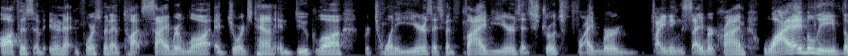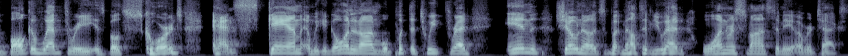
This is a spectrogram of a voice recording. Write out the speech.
Office of Internet Enforcement. I've taught cyber law at Georgetown and Duke Law for 20 years. I spent five years at Stroz Friedberg fighting cybercrime. Why I believe the bulk of Web3 is both scourge and scam. And we could go on and on. We'll put the tweet thread in show notes. But Meltem, you had one response to me over text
